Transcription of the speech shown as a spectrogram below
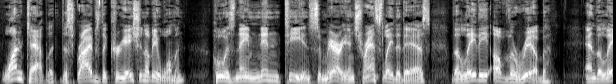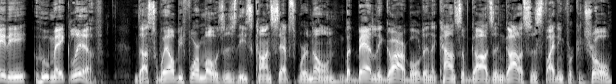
One tablet describes the creation of a woman who is named Nin Ninti in Sumerian, translated as the lady of the rib and the lady who make live. Thus, well before Moses, these concepts were known, but badly garbled in accounts of gods and goddesses fighting for control.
